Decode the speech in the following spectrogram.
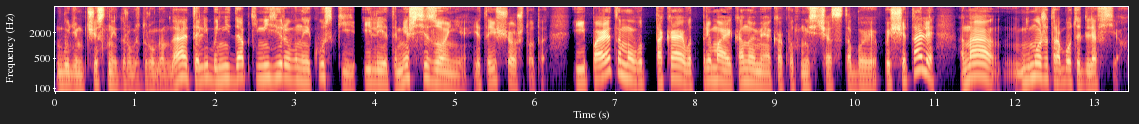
будем честны друг с другом, да, это либо недооптимизированные куски, или это межсезонье, это еще что-то. И поэтому вот такая вот прямая экономия, как вот мы сейчас с тобой посчитали, она не может работать для всех.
